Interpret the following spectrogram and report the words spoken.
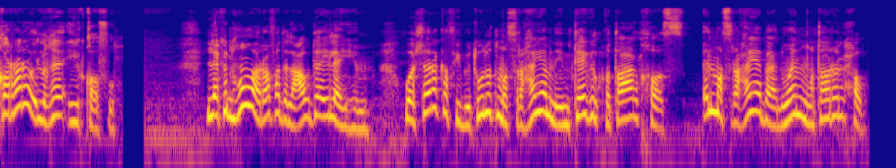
قرروا إلغاء إيقافه. لكن هو رفض العودة إليهم وشارك في بطولة مسرحية من إنتاج القطاع الخاص المسرحية بعنوان مطار الحب.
